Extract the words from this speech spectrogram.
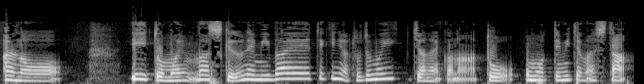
あの、いいと思いますけどね、見栄え的にはとてもいいんじゃないかなと思って見てました。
